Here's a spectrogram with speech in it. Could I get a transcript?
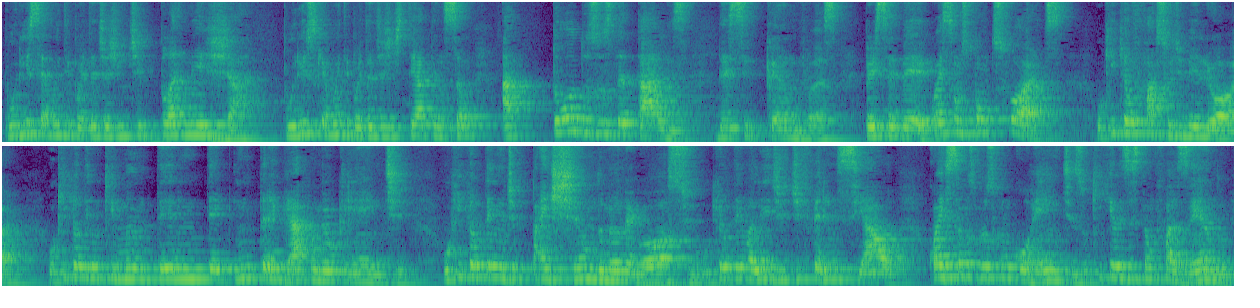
Por isso é muito importante a gente planejar. Por isso que é muito importante a gente ter atenção a todos os detalhes desse canvas, perceber quais são os pontos fortes, o que, que eu faço de melhor, o que, que eu tenho que manter e entregar para o meu cliente, o que, que eu tenho de paixão do meu negócio, o que eu tenho ali de diferencial, quais são os meus concorrentes, o que, que eles estão fazendo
